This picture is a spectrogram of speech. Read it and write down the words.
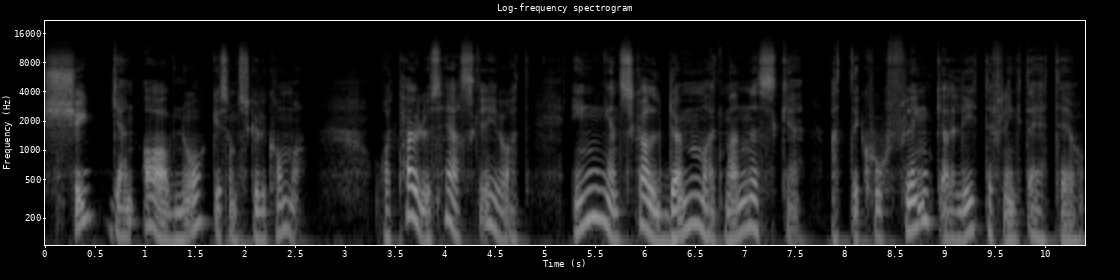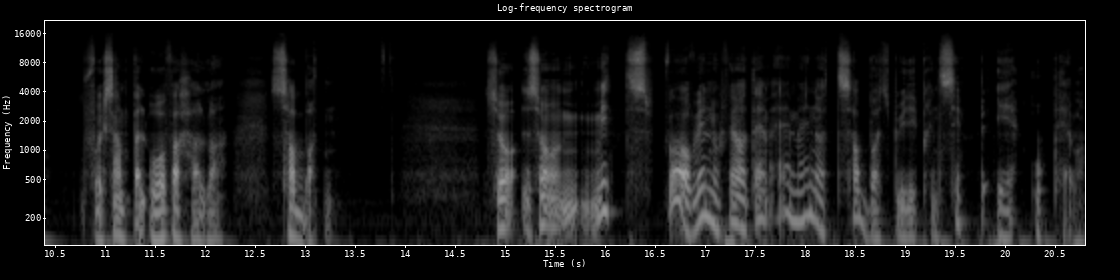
skyggen av noe som skulle komme. Og at Paulus her skriver at Ingen skal dømme et menneske etter hvor flink eller lite flink det er til å f.eks. overholde sabbaten. Så, så, mitt svar vil nok være at jeg, jeg mener at sabbatsbudet i prinsipp er oppheva.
